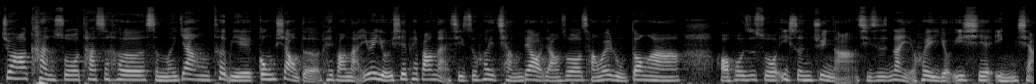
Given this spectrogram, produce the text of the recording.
就要看说他是喝什么样特别功效的配方奶，因为有一些配方奶其实会强调，讲说肠胃蠕动啊，好，或者是说益生菌啊，其实那也会有一些影响。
